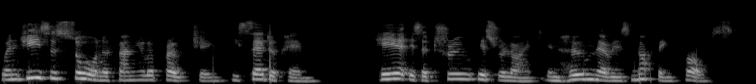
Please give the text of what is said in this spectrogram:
When Jesus saw Nathanael approaching, he said of him, Here is a true Israelite in whom there is nothing false.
